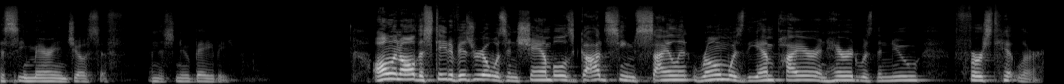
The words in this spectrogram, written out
to see Mary and Joseph and this new baby. All in all, the state of Israel was in shambles. God seemed silent. Rome was the empire, and Herod was the new first Hitler.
